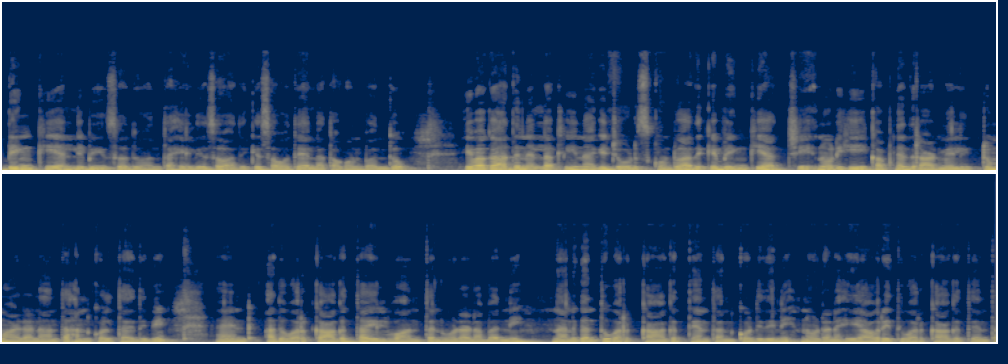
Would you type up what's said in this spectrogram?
ಬೆಂಕಿಯಲ್ಲಿ ಬೇಯಿಸೋದು ಅಂತ ಹೇಳಿ ಸೊ ಅದಕ್ಕೆ ಸೌದೆ ಎಲ್ಲ ತೊಗೊಂಡು ಬಂದು ಇವಾಗ ಅದನ್ನೆಲ್ಲ ಕ್ಲೀನಾಗಿ ಜೋಡಿಸ್ಕೊಂಡು ಅದಕ್ಕೆ ಬೆಂಕಿ ಹಚ್ಚಿ ನೋಡಿ ಈ ಕಬ್ಬಿಣದ ರಾಡ್ ಮೇಲೆ ಇಟ್ಟು ಮಾಡೋಣ ಅಂತ ಅಂದ್ಕೊಳ್ತಾ ಇದ್ದೀವಿ. ಆ್ಯಂಡ್ ಅದು ವರ್ಕ್ ಆಗುತ್ತಾ ಇಲ್ವಾ ಅಂತ ನೋಡೋಣ ಬನ್ನಿ. ನನಗಂತೂ ವರ್ಕ್ ಆಗುತ್ತೆ ಅಂತ ಅಂದ್ಕೊಂಡಿದ್ದೀನಿ ನೋಡೋಣ ಯಾವ ರೀತಿ ವರ್ಕ್ ಆಗುತ್ತೆ ಅಂತ.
